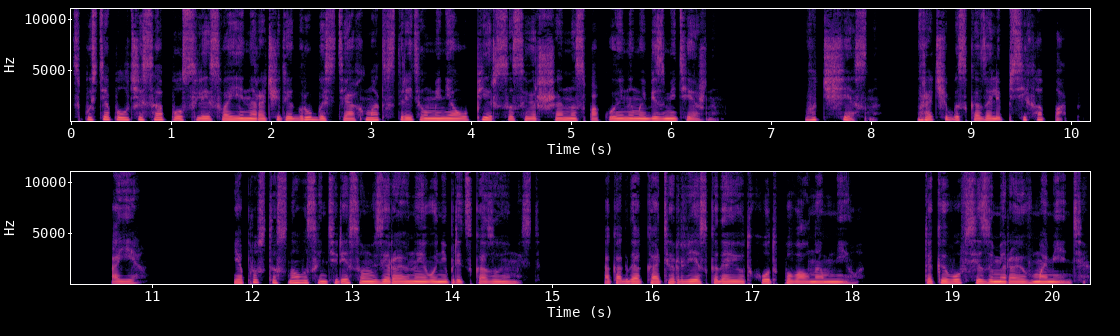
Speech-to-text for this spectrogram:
Спустя полчаса после своей нарочитой грубости Ахмат встретил меня у пирса совершенно спокойным и безмятежным. Вот честно, врачи бы сказали «психопат», а я... Я просто снова с интересом взираю на его непредсказуемость, а когда катер резко дает ход по волнам Нила, так и вовсе замираю в моменте.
